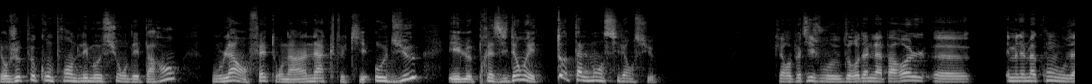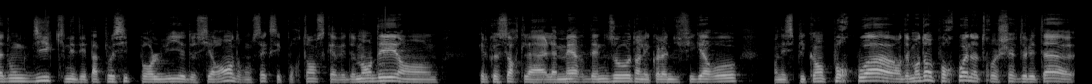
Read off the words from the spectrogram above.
Donc je peux comprendre l'émotion des parents, où là en fait on a un acte qui est odieux et le président est totalement silencieux. Claire Petit, je vous redonne la parole. Euh, Emmanuel Macron vous a donc dit qu'il n'était pas possible pour lui de s'y rendre. On sait que c'est pourtant ce qu'avait demandé en quelque sorte la, mère d'Enzo dans les colonnes du Figaro, en expliquant pourquoi, en demandant pourquoi notre chef de l'État euh,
